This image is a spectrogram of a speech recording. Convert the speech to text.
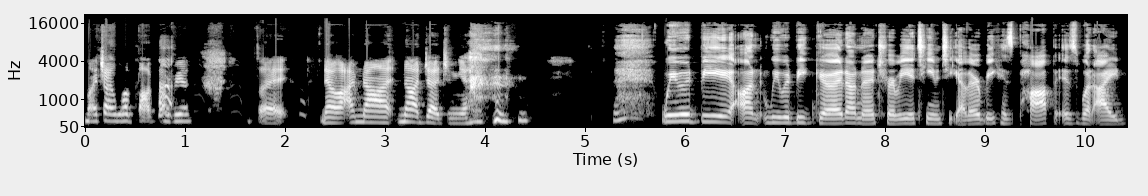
much I love pop trivia. But no, I'm not not judging you. We would be on we would be good on a trivia team together because pop is what I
